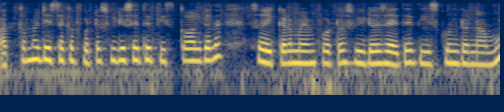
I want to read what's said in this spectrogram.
బతుకమ్మలు చేశాక ఫొటోస్ వీడియోస్ అయితే తీసుకోవాలి కదా. సో ఇక్కడ మేము ఫొటోస్ వీడియోస్ అయితే తీసుకుంటున్నాము.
